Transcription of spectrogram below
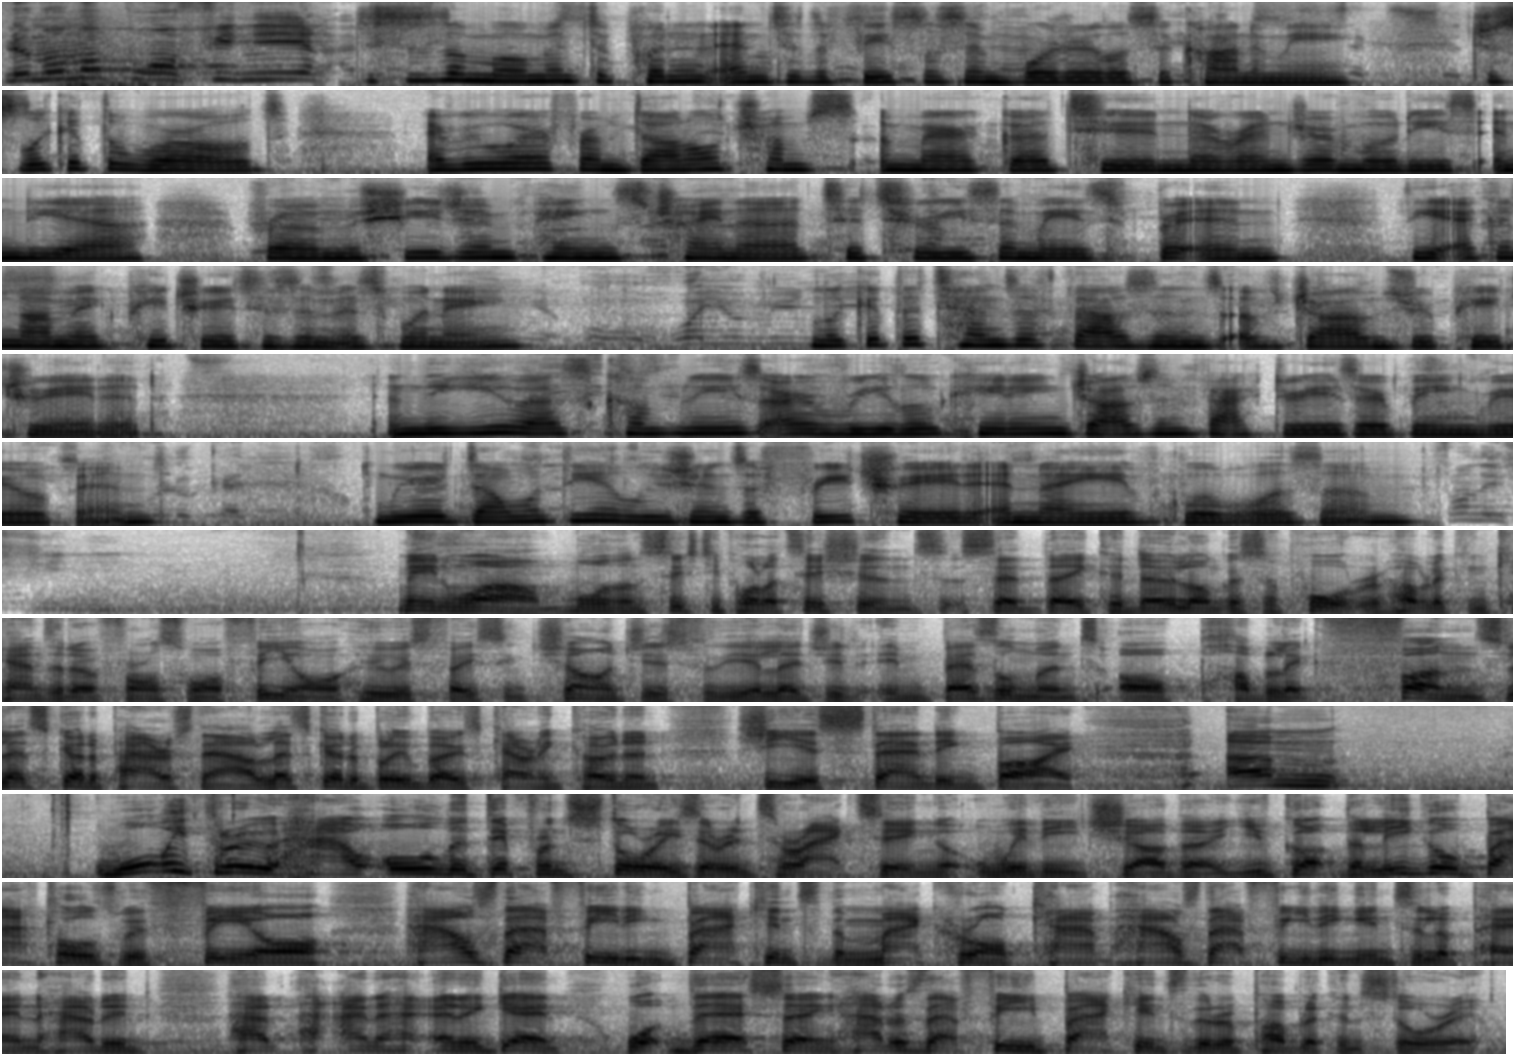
This is the moment to put an end to the faceless and borderless economy. Just look at the world. Everywhere from Donald Trump's America to Narendra Modi's India, from Xi Jinping's China to Theresa May's Britain, the economic patriotism is winning. Look at the tens of thousands of jobs repatriated. In the US, companies are relocating, jobs and factories are being reopened. We are done with the illusions of free trade and naive globalism. Meanwhile, more than 60 politicians said they could no longer support Republican candidate Francois Fillon, who is facing charges for the alleged embezzlement of public funds. Let's go to Paris now. Let's go to Bloomberg's Caroline Connan. She is standing by. Um, Walk me through how all the different stories are interacting with each other. You've got the legal battles with Fillon. How's that feeding back into the Macron camp? How's that feeding into Le Pen? How did, how, and, and again, what they're saying, how does that feed back into the Republican story?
